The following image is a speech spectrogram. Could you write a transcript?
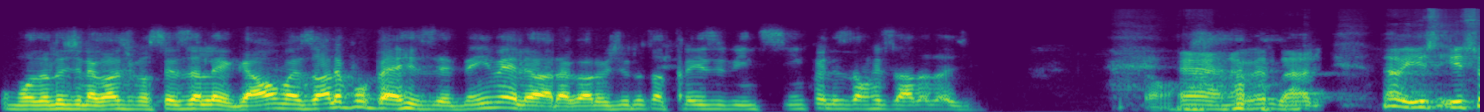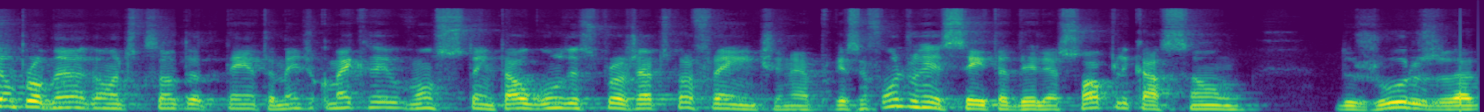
o modelo de negócio de vocês é legal, mas olha para o BRZ, bem melhor. Agora o juro está 3,25, eles dão risada da gente. Então... É, na verdade. Não, isso, isso, é um problema, é uma discussão que eu tenho também, de como é que vão sustentar alguns desses projetos para frente, né? Porque se a fonte de receita dele é só aplicação dos juros, a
